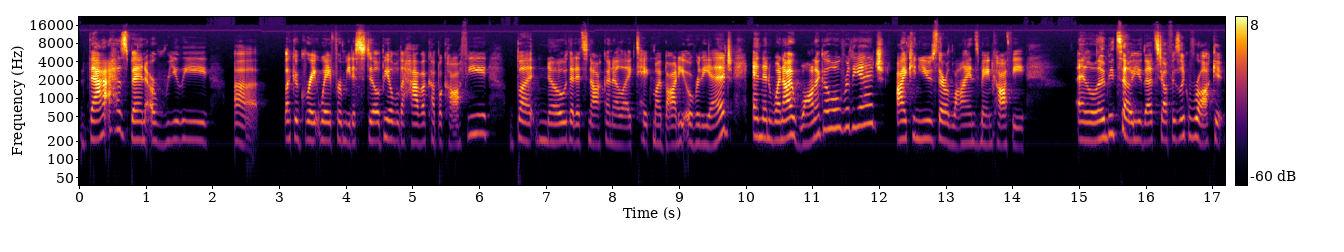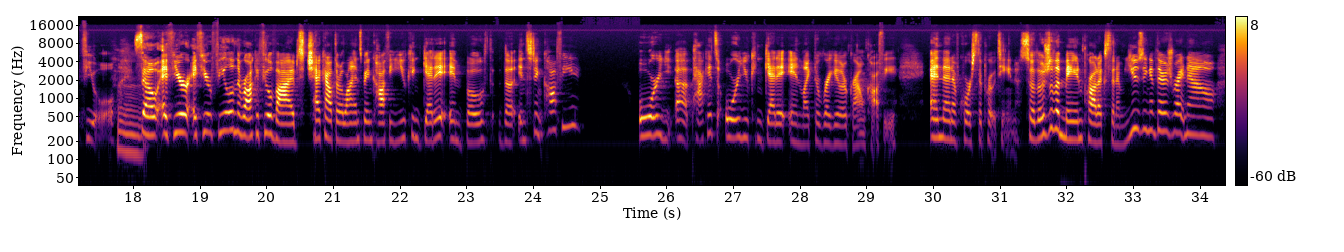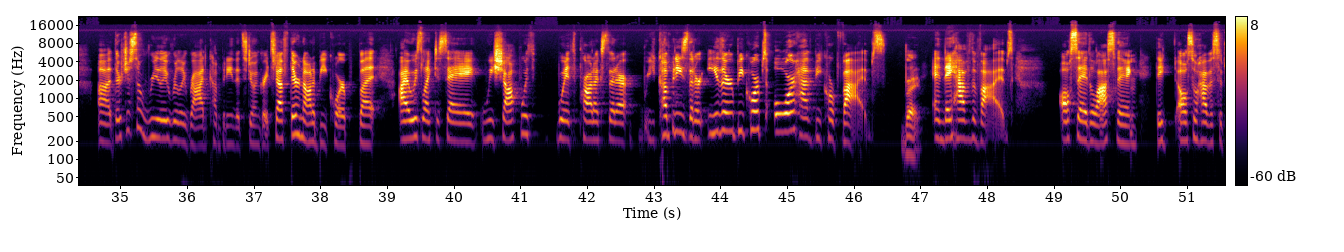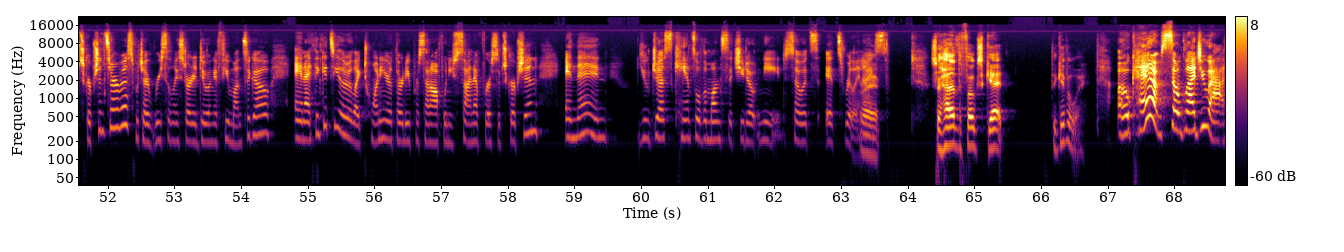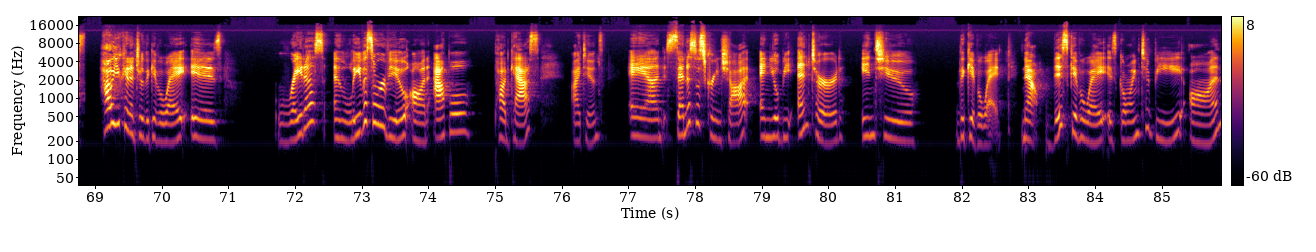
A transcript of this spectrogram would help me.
That has been a really uh like a great way for me to still be able to have a cup of coffee but know that it's not going to like take my body over the edge. And then when i want to go over the edge i can use their lion's mane coffee and let me tell you that stuff is like rocket fuel. Hmm. so if you're if you're feeling the rocket fuel vibes check out their lion's mane coffee. You can get it in both the instant coffee or uh, packets or you can get it in like the regular ground coffee. And then of course the protein. So those are the main products that i'm using of theirs right now. Uh, they're just a really really rad company that's doing great stuff. They're not a b corp but i always like to say we shop with with products that are companies that are either b corps or have b corp vibes. Right. and they have the vibes. I'll say the last thing they also have a subscription service which i recently started doing a few months ago. And i think it's either like 20 or 30% off when you sign up for a subscription. And then you just cancel the months that you don't need. So it's it's really Right. nice. So how do the folks get the giveaway? okay i'm so glad you asked. How you can enter the giveaway is rate us and leave us a review on apple podcasts itunes and send us a screenshot and you'll be entered into the giveaway now this giveaway is going to be on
